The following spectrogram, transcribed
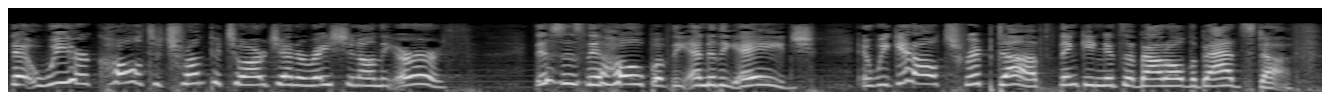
that we are called to trumpet to our generation on the earth. This is the hope of the end of the age. And we get all tripped up thinking it's about all the bad stuff.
